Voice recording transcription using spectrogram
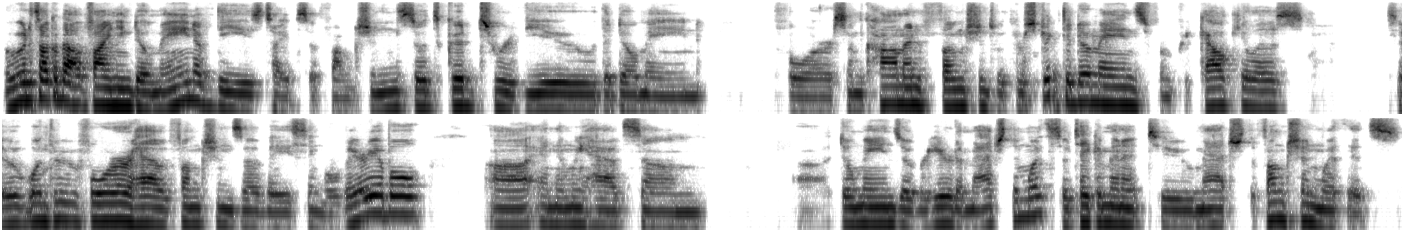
We're going to talk about finding domain of these types of functions. So it's good to review the domain for some common functions with restricted domains from pre-calculus. So one through four have functions of a single variable. Uh, and then we have some uh, domains over here to match them with. So take a minute to match the function with its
